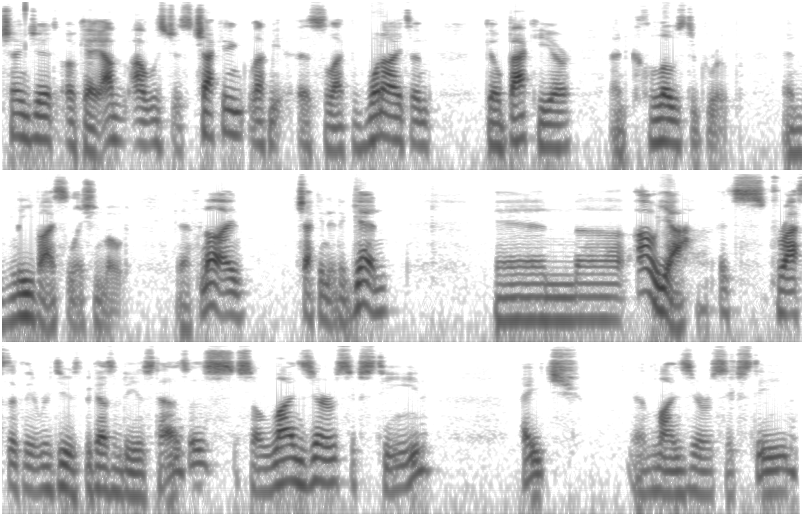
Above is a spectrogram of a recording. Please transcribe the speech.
change it. Okay, I'm, I was just checking. Let me uh, select one item, go back here, and close the group and leave isolation mode. In F9, checking it again, and uh, oh yeah, it's drastically reduced because of the instances. So line 016, H, and line 016,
